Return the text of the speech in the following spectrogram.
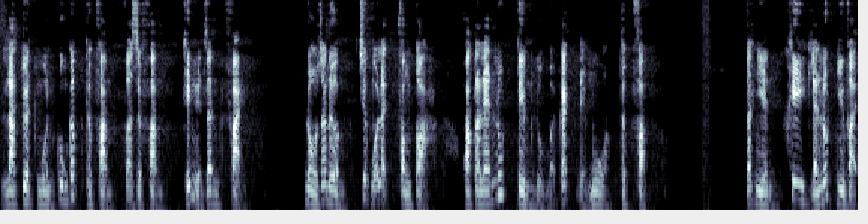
là tuyệt nguồn cung cấp thực phẩm và dược phẩm khiến người dân phải đổ ra đường trước mỗi lệnh phong tỏa hoặc là lén lút tìm đủ mọi cách để mua thực phẩm. Tất nhiên khi lén lút như vậy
